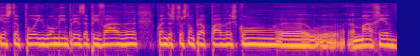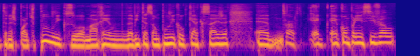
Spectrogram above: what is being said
este apoio a uma empresa privada quando as pessoas estão preocupadas com o- a má rede de transportes públicos ou a má rede de habitação pública, o que quer que seja. É, é compreensível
